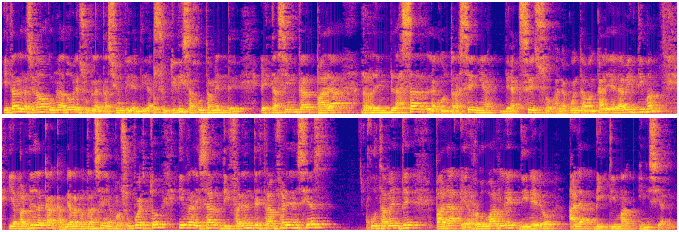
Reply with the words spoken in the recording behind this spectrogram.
y está relacionado con una doble suplantación de identidad. Se utiliza justamente esta SIM card para reemplazar la contraseña de acceso a la cuenta bancaria de la víctima y a partir de acá cambiar la contraseña, por supuesto, y realizar diferentes transferencias justamente para eh, robarle dinero a la víctima inicial.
